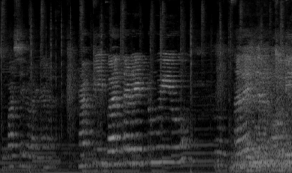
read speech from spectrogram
ಶುಭಾಶಯಗಳನ್ನ. Happy birthday to you Narendra Modi.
